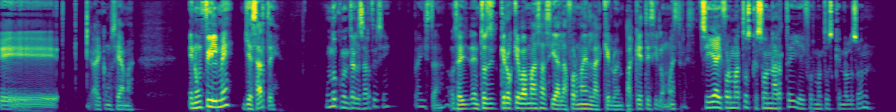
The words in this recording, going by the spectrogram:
Eh, ay, ¿Cómo se llama? En un filme, ya es arte. Un documental es arte, sí. Ahí está. O sea, entonces creo que va más hacia la forma en la que lo empaquetes y lo muestres. Sí, hay formatos que son arte y hay formatos que no lo son.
